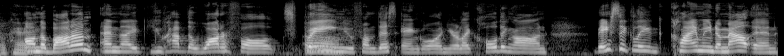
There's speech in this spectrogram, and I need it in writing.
Okay. on the bottom, and like you have the waterfall spraying you from this angle, and you're like holding on. Basically, climbing the mountain.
